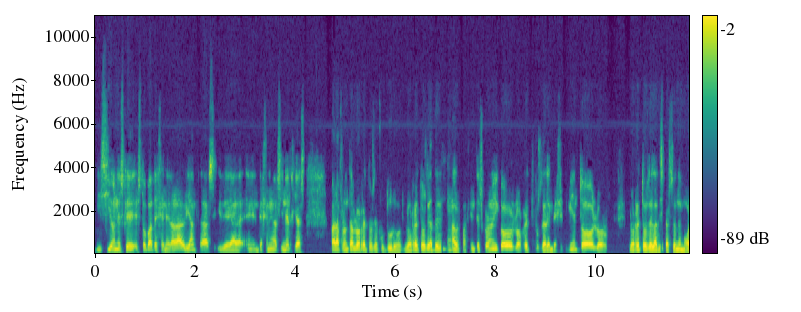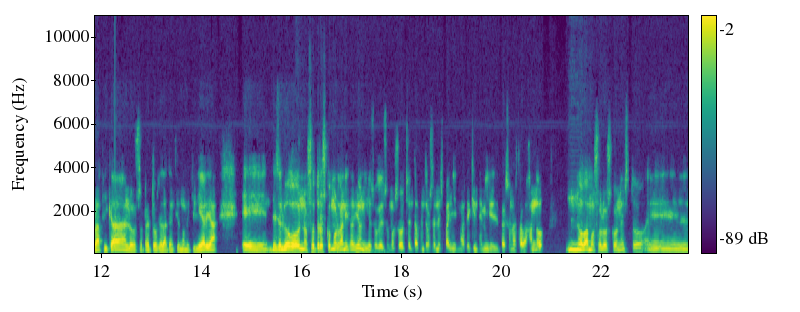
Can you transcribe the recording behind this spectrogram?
visión es que esto va de generar alianzas y de, eh, de generar sinergias para afrontar los retos de futuro, los retos de atención a los pacientes crónicos, los retos del envejecimiento, los los retos de la dispersión demográfica, los retos de la atención domiciliaria. Eh, desde luego, nosotros como organización, y eso que somos 80 centros en España y más de 15.000 personas trabajando, no vamos solos con esto, eh,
